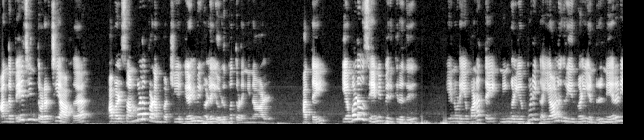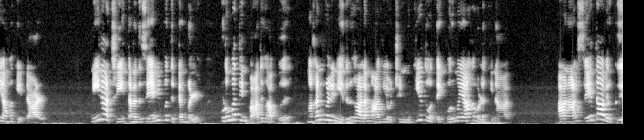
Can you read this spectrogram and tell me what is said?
அந்த பேச்சின் தொடர்ச்சியாக அவள் சம்பள பணம் பற்றிய கேள்விகளை எழுப்பத் தொடங்கினாள். அத்தை எவ்வளவு சேமிப்பிருக்கிறது? என்னுடைய பணத்தை நீங்கள் எப்படி கையாளுகிறீர்கள்? என்று நேரடியாக கேட்டாள். மீனாட்சி தனது சேமிப்பு திட்டங்கள் குடும்பத்தின் பாதுகாப்பு மகன்களின் எதிர்காலம் ஆகியவற்றின் முக்கியத்துவத்தை பொறுமையாக விளக்கினார். ஆனால் ஸ்வேதாவிற்கு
